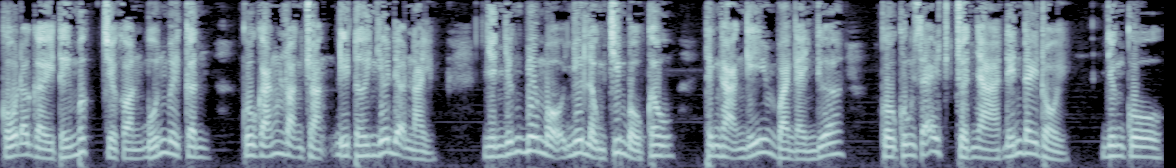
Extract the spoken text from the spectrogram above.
Cô đã gầy tới mức chỉ còn 40 cân, Cố gắng loạn trọng đi tới nghĩa địa này. Nhìn những bia mộ như lồng chim bầu câu Thịnh Hạ nghĩ vài ngày nữa, Cô cũng sẽ chuyển nhà đến đây rồi. Nhưng cô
